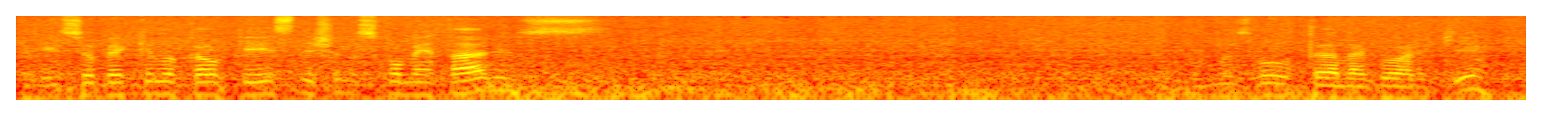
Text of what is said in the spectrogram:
Se alguém souber que local que é esse, deixa nos comentários. Vamos voltando agora aqui.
